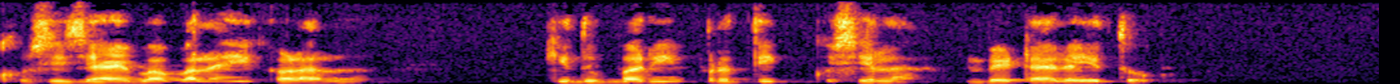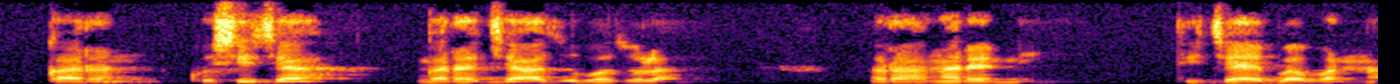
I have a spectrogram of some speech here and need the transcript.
खुशीच्या आईबाबाला हे कळालं की दुपारी प्रतीक खुशीला भेटायला येतो. कारण खुशीच्या घराच्या आजूबाजूला राहणाऱ्यांनी तिच्या आईबाबांना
